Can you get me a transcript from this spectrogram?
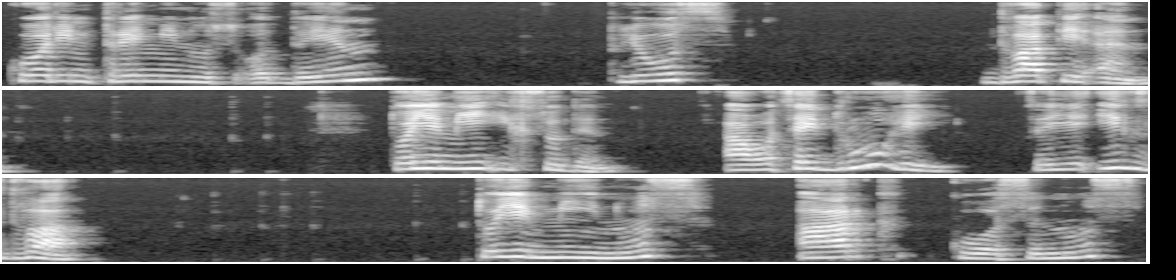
корінь 3 мінус 1 плюс 2πn. То є мій х1. А оцей другий це є х2 то є мінус арк косинус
